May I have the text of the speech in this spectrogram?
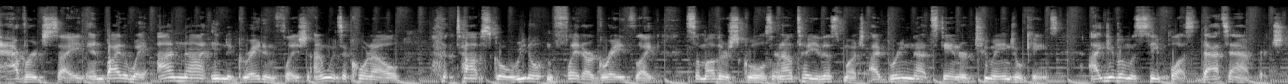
average site. And by the way i'm not into great inflation. I went to cornell top school we don't inflate our grades like some other schools. And i'll tell you this much i bring that standard to angel kings. I give them a c plus. That's average.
